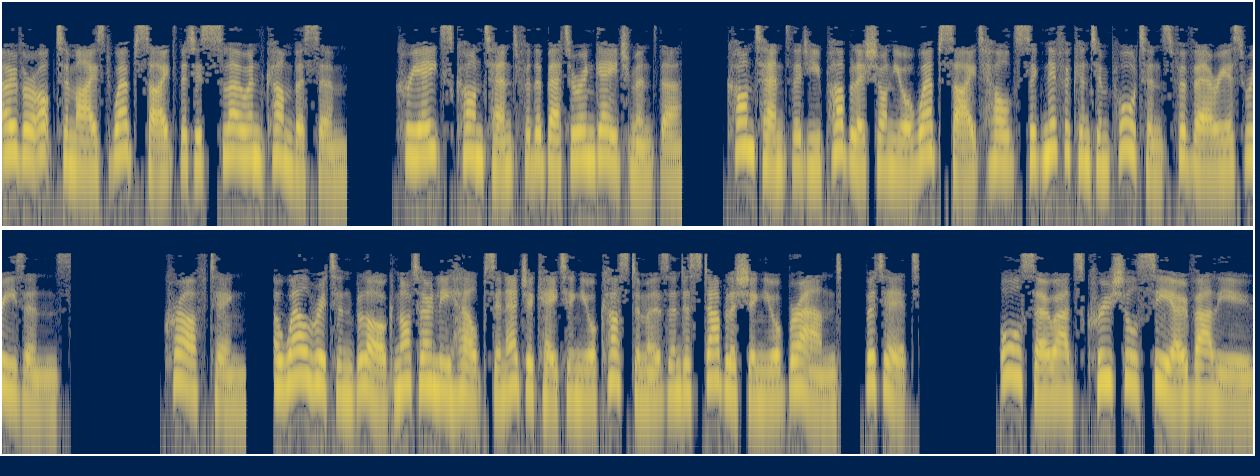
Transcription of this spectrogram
over-optimized website that is slow and cumbersome. creates content for the better engagement. The content that you publish on your website holds significant importance for various reasons. Crafting a well-written blog not only helps in educating your customers and establishing your brand, but it also adds crucial SEO value.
